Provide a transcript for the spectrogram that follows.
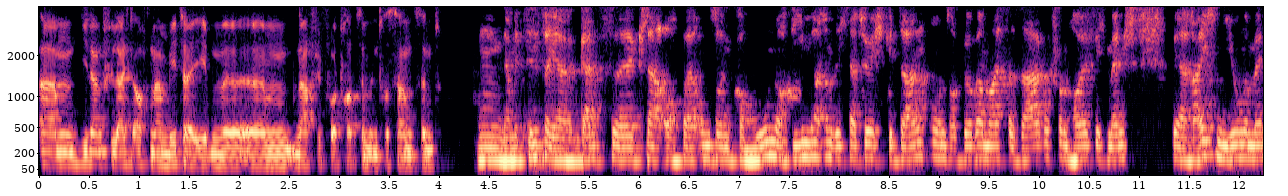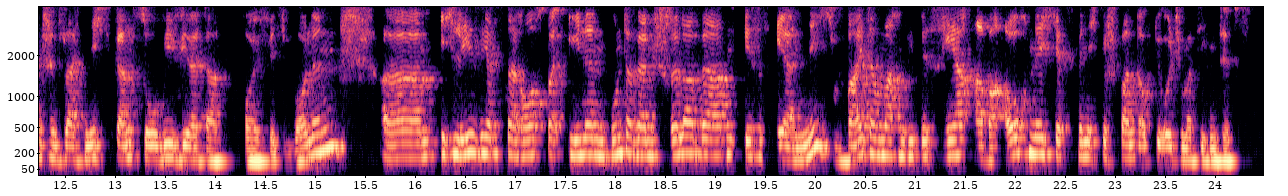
ähm, die dann vielleicht auf einer Metaebene nach wie vor trotzdem interessant sind. Hm, damit sind wir ja ganz äh, klar auch bei unseren Kommunen. Auch die machen sich natürlich Gedanken. Unsere Bürgermeister sagen schon häufig, Mensch, wir erreichen junge Menschen vielleicht nicht ganz so, wie wir das häufig wollen. Ähm, ich lese jetzt daraus bei Ihnen, bunter werden, schriller werden, ist es eher nicht. Weitermachen wie bisher, aber auch nicht. Jetzt bin ich gespannt auf die ultimativen Tipps.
